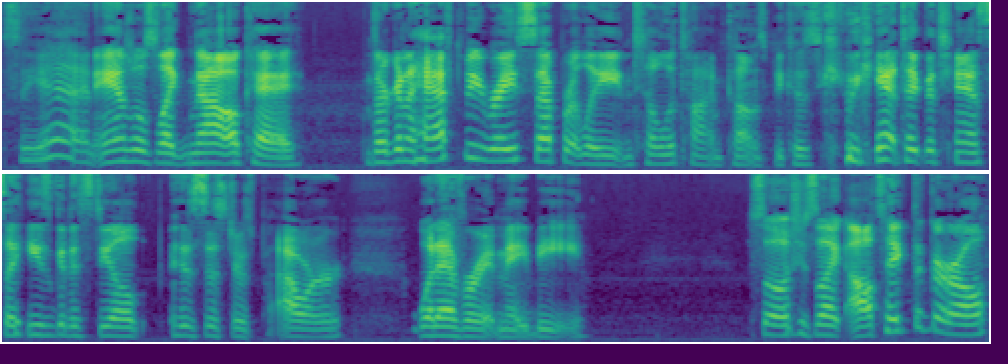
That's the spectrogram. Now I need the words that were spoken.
So yeah, and Angela's like, now okay, they're gonna have to be raised separately until the time comes because we can't take the chance that he's gonna steal his sister's power, whatever it may be. So she's like, I'll take the girl,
